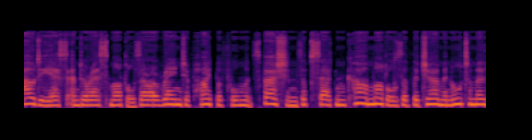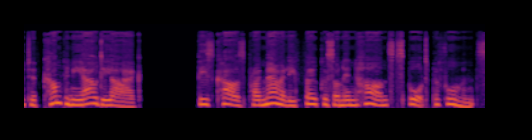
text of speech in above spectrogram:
Audi S and RS models are a range of high-performance versions of certain car models of the German automotive company Audi AG. These cars primarily focus on enhanced sport performance.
